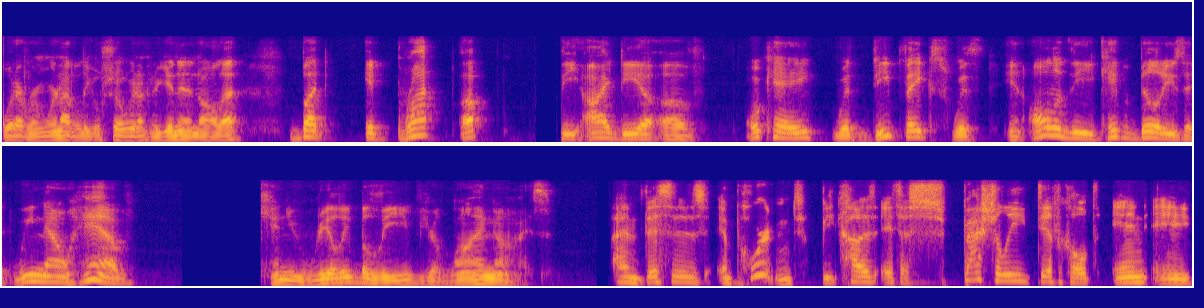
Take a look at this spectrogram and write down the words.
whatever and we're not a legal show we're not going to get into all that but it brought up the idea of okay, with deep fakes, with in all of the capabilities that we now have, can you really believe your lying eyes? And this is important because it's especially difficult in a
